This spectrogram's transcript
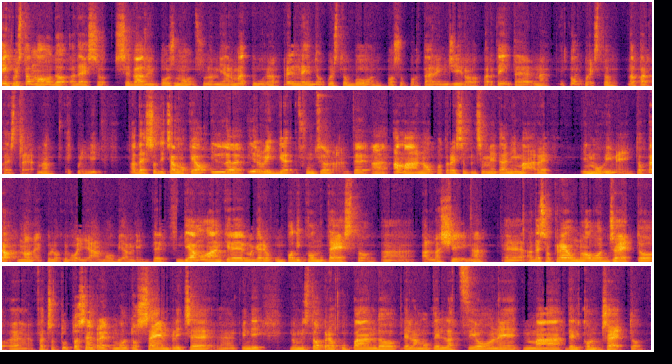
e in questo modo adesso se vado in pose mode sulla mia armatura prendendo questo bone posso portare in giro la parte interna e con questo la parte esterna. E quindi adesso diciamo che ho il, il rig funzionante. A, a mano potrei semplicemente animare il movimento, però non è quello che vogliamo ovviamente. Diamo anche magari un po' di contesto uh, alla scena. Eh, adesso creo un nuovo oggetto, eh, faccio tutto sempre molto semplice, eh, quindi non mi sto preoccupando della modellazione, ma del concetto.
